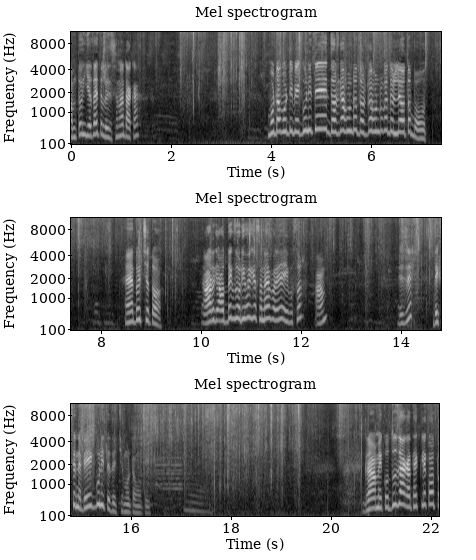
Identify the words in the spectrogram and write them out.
আম তো ইয়ে যাইতে লইছে না ঢাকা। মোটামুটি বেগুনিতে দশ গা হুন্ডা দশ গা হুন্ডা ধরলেও তো বহুত। হ্যাঁ ধরছে তো। আর অর্ধেক জরি হয়ে গেছে না এবারে এই বছর আম? এই যে দেখছেন না বেগুনিতে দিচ্ছে মোটামুটি। গ্রামে কত জায়গা থাকলে কত?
